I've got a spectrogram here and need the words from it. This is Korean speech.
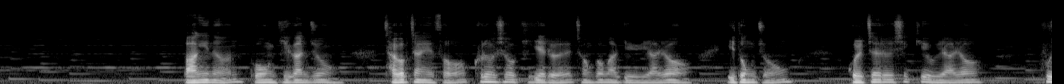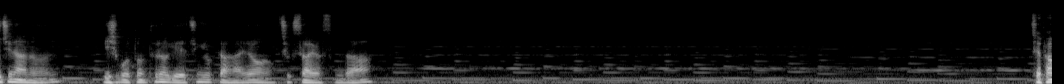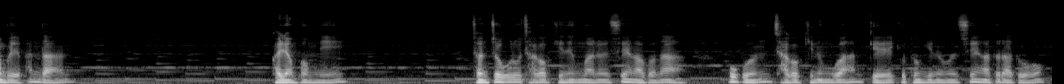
망인은 보험기간 중 작업장에서 크러셔 기계를 점검하기 위하여 이동 중 골재를 싣기 위하여 후진하는 25톤 트럭에 충격당하여 즉사하였습니다. 재판부의 판단 관련 법리 전적으로 작업 기능만을 수행하거나 혹은 작업 기능과 함께 교통 기능을 수행하더라도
